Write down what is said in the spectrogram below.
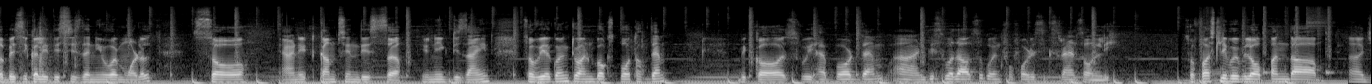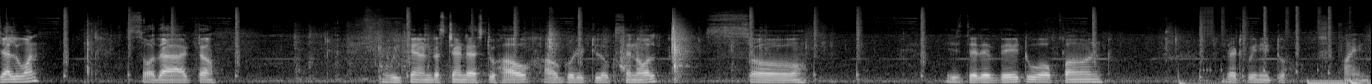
so basically this is the newer model. So and it comes in this uh, unique design. So we are going to unbox both of them because we have bought them and this was also going for 46 rands only. So firstly we will open the uh, gel one so that uh, we can understand as to how how good it looks and all. So is there a way to open that we need to find?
